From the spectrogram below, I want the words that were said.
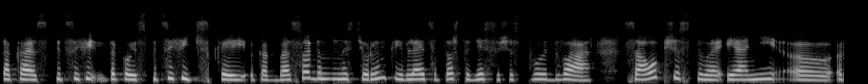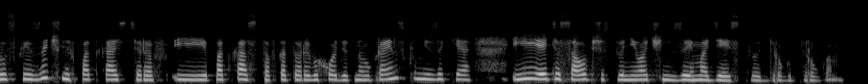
такая специфи, такой специфической как бы особенностью рынка является то, что здесь существует два сообщества, и они э, русскоязычных подкастеров и подкастов, которые выходят на украинском языке, и эти сообщества не очень взаимодействуют друг с другом.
